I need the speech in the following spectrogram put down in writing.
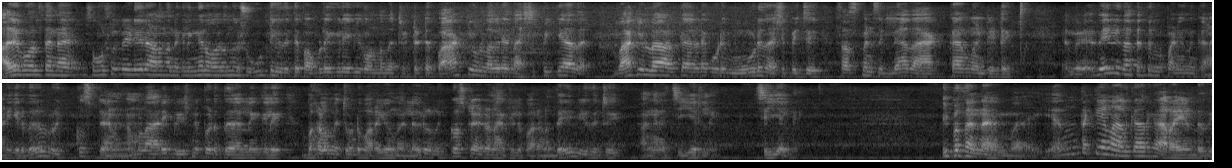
അതേപോലെ തന്നെ സോഷ്യൽ മീഡിയയിലാണെന്നുണ്ടെങ്കിൽ ഇങ്ങനെ ഓരോന്ന് ഷൂട്ട് ചെയ്തിട്ട് പബ്ലിക്കിലേക്ക് കൊണ്ടുവന്നിട്ട് ഇട്ടിട്ട് ബാക്കിയുള്ളവരെ നശിപ്പിക്കാതെ ബാക്കിയുള്ള ആൾക്കാരുടെ കൂടി മൂഡ് നശിപ്പിച്ച് സസ്പെൻസ് ഇല്ലാതാക്കാൻ വേണ്ടിയിട്ട് ദൈവം അത്തരത്തിലുള്ള പണിയൊന്നും കാണിക്കരുത്. ഒരു റിക്വസ്റ്റ് ആണ്. നമ്മൾ ആരെയും ഭീഷണിപ്പെടുത്തുക അല്ലെങ്കിൽ ബഹളം വെച്ചുകൊണ്ട് പറയുമെന്നല്ല ഒരു റിക്വസ്റ്റ് ആയിട്ടാണ് ആക്ച്വലി പറയുന്നത് ദയവ് ചെയ്തിട്ട് അങ്ങനെ ചെയ്യല്ലേ? ചെയ്യല്ലേ? ഇപ്പൊ തന്നെ എന്തൊക്കെയാണ് ആൾക്കാർക്ക് അറിയേണ്ടത്?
